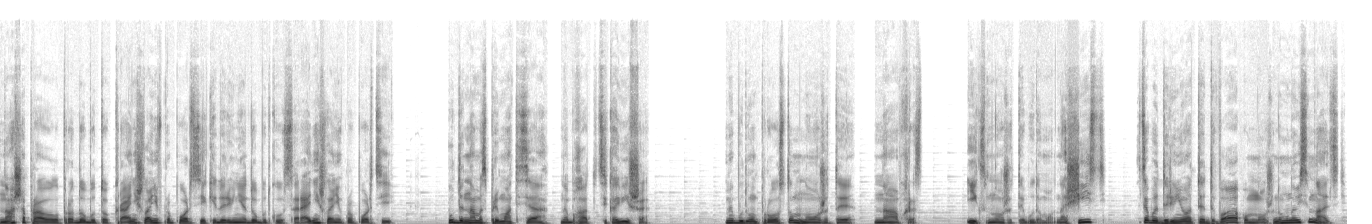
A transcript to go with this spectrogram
наше правило про добуток крайніх членів пропорції, який дорівнює добутку середніх членів пропорції, буде нами сприйматися набагато цікавіше. Ми будемо просто множити навхрест. Х множити будемо на 6, і це буде дорівнювати 2 помноженому на 18.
